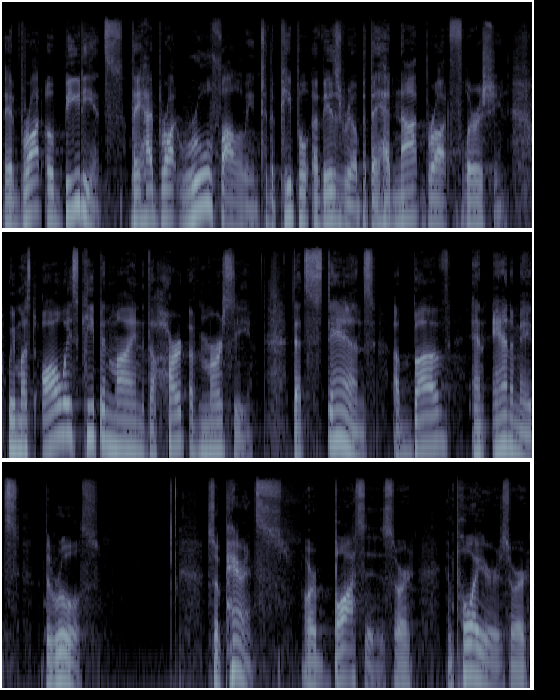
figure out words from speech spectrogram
They had brought obedience, they had brought rule following to the people of Israel, but they had not brought flourishing. We must always keep in mind the heart of mercy that stands above and animates the rules. So, parents or bosses or employers or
